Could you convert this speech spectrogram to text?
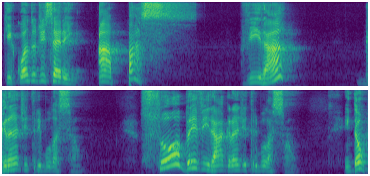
que quando disserem a paz, virá grande tribulação. Sobrevirá grande tribulação. Então,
